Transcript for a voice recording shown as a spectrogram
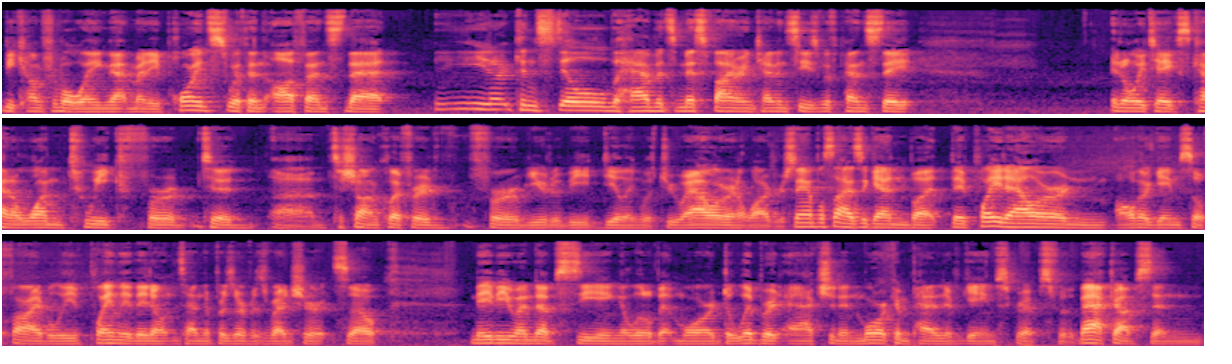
be comfortable laying that many points with an offense that you know can still have its misfiring tendencies with Penn State. It only takes kind of one tweak for to um, to Sean Clifford for you to be dealing with Drew Allar in a larger sample size again. But they've played Allar in all their games so far. I believe plainly they don't intend to preserve his red shirt. So maybe you end up seeing a little bit more deliberate action and more competitive game scripts for the backups, and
